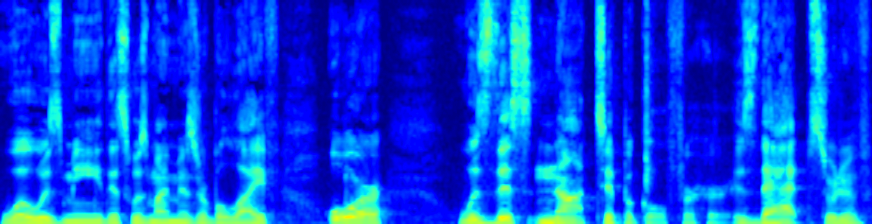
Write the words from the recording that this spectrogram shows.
"Woe is me, this was my miserable life," or was this not typical for her? Is that sort of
